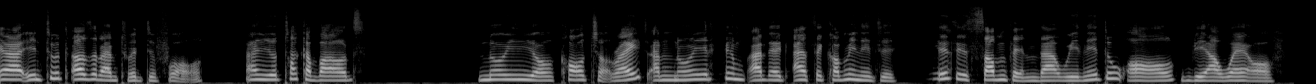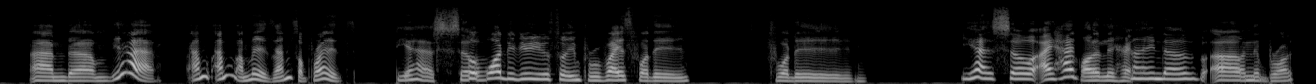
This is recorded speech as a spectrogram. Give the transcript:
uh, in 2024, and you talk about knowing your culture, right? And knowing him as a, as a community. This is something that we need to all be aware of. And um, yeah, I'm I'm amazed. I'm surprised. Yes. So, So, what did you use to improvise for the for the yeah, so I had kind of on the um broad?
